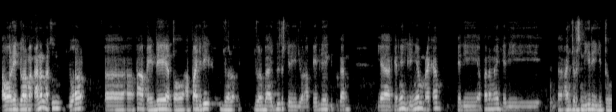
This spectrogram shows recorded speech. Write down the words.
awalnya jual makanan langsung jual uh, apa APD atau apa jadi jual jual baju terus jadi jual APD gitu kan. Ya akhirnya jadinya mereka jadi apa namanya jadi uh, hancur sendiri gitu.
